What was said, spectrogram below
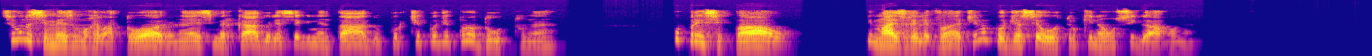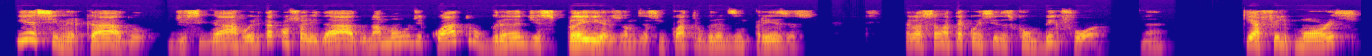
Segundo esse mesmo relatório, né, esse mercado ele é segmentado por tipo de produto, né? O principal e mais relevante, não podia ser outro que não o cigarro. Né? E esse mercado de cigarro ele está consolidado na mão de quatro grandes players, vamos dizer assim, quatro grandes empresas. Elas são até conhecidas como Big Four, né? que é a Philip Morris,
